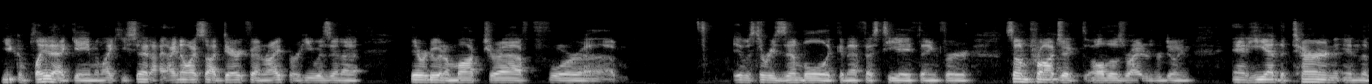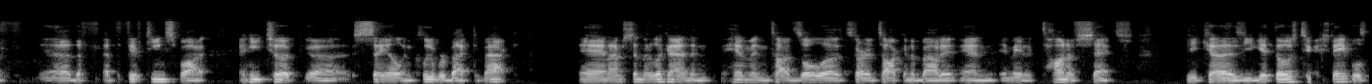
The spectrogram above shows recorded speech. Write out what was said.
you can play that game. And like you said, I, I, know I saw Derek Van Riper. He was in a, they were doing a mock draft for, uh, it was to resemble like an FSTA thing for some project all those writers were doing. And he had the turn in the, uh, the at the 15 spot, and he took uh, Sale and Kluber back to back. And I'm sitting there looking at it, and then him and Todd Zola started talking about it, and it made a ton of sense because you get those two staples.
